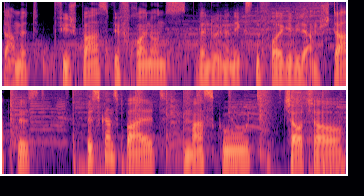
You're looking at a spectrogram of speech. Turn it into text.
damit viel Spaß. Wir freuen uns, wenn du in der nächsten Folge wieder am Start bist. Bis ganz bald. Mach's gut. Ciao, ciao.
